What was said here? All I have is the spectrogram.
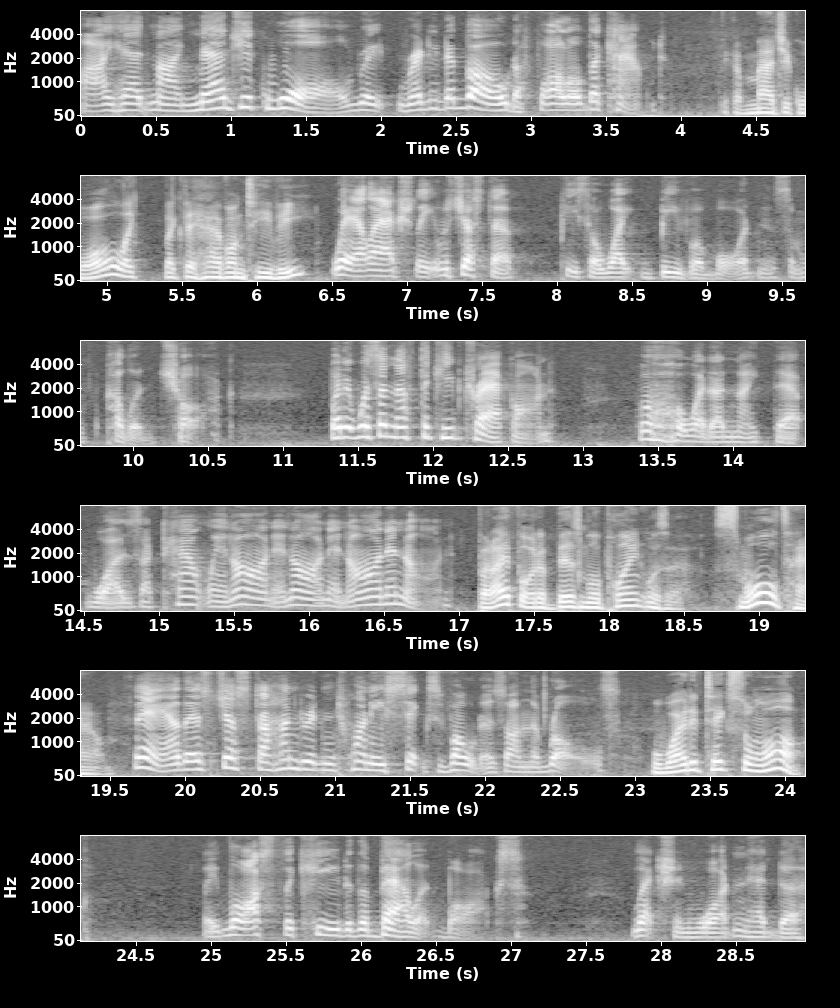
I had my magic wall right ready to go to follow the count. Like a magic wall, like like they have on TV? Well, actually, it was just a piece of white beaver board and some colored chalk. But it was enough to keep track on. Oh, what a night that was. The count went on and on and on and on. But I thought Abysmal Point was a small town. There, there's just 126 voters on the rolls. Well, why'd it take so long? They lost the key to the ballot box. Election warden had to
